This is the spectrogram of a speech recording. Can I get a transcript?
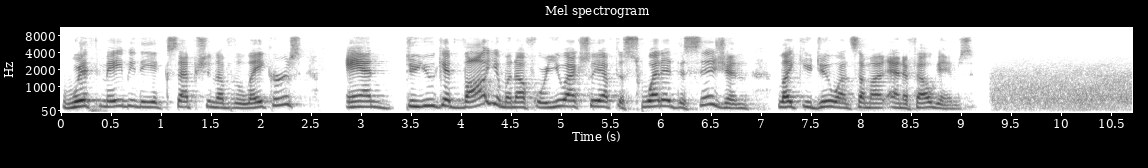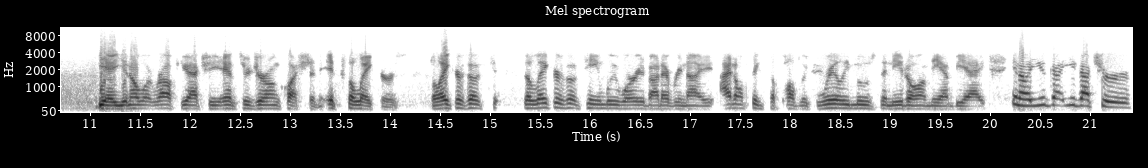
with maybe the exception of the Lakers? And do you get volume enough where you actually have to sweat a decision like you do on some NFL games? Yeah, you know what, Ralph? You actually answered your own question. It's the Lakers. The Lakers are the Lakers are the team we worry about every night. I don't think the public really moves the needle on the NBA. You know, you got you got your,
